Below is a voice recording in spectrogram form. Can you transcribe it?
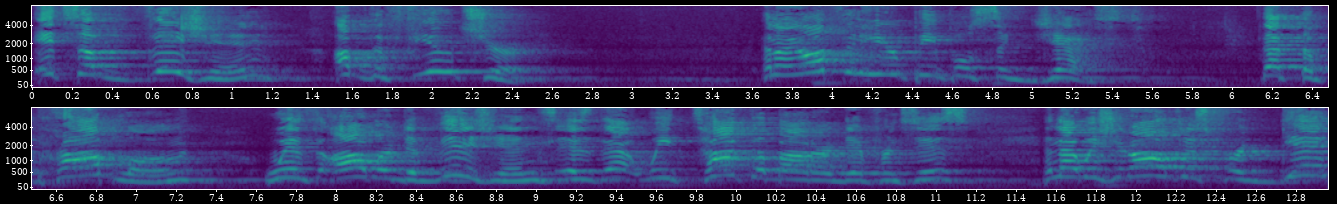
It's a vision of the future. And I often hear people suggest that the problem with our divisions is that we talk about our differences and that we should all just forget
